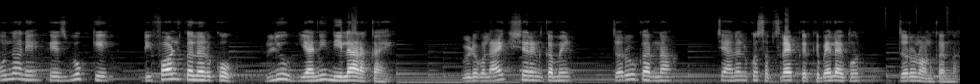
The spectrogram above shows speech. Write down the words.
उन्होंने फेसबुक के डिफ़ॉल्ट कलर को ब्लू यानी नीला रखा है। वीडियो को लाइक, शेयर एंड कमेंट ज़रूर करना। चैनल को सब्सक्राइब करके बेल आइकॉन ज़रूर ऑन करना।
